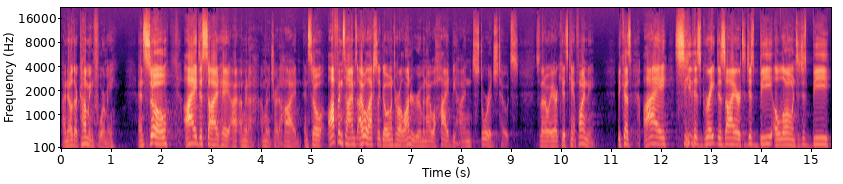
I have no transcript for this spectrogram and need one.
I know they're coming for me. And so I decide, hey, I, am going to I'm to try to hide. And so oftentimes I will actually go into our laundry room and I will hide behind storage totes so that way our kids can't find me. Because I see this great desire to just be alone, to just be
